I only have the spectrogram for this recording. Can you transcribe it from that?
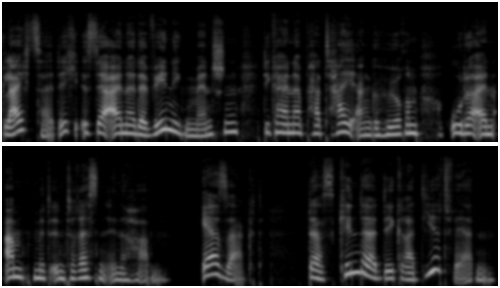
Gleichzeitig ist er einer der wenigen Menschen, die keiner Partei angehören oder ein Amt mit Interessen innehaben. Er sagt, dass Kinder degradiert werden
